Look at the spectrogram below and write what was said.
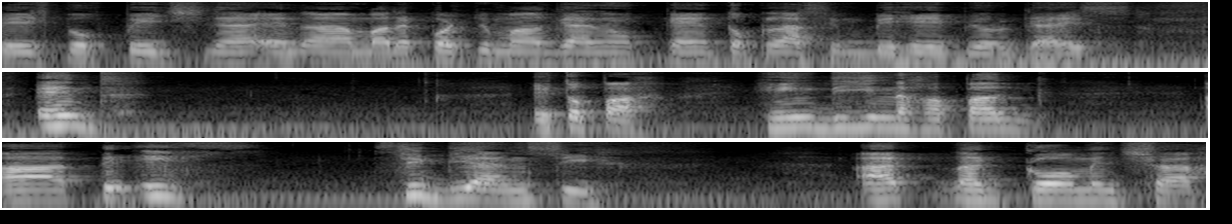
Facebook page niya and ah, ma-report yung mga ganong ganitong klaseng behavior guys. And ito pa, hindi nakapag ah, tiis si Biancy at nag-comment siya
